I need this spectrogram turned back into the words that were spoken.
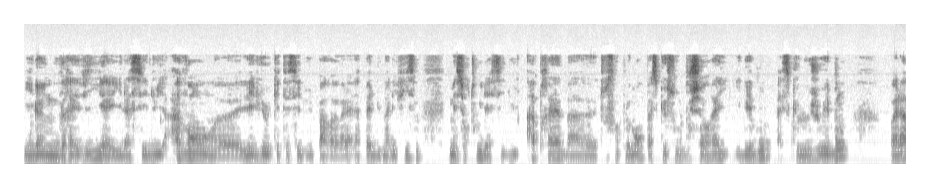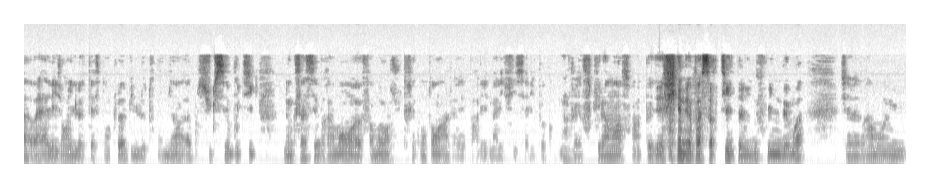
il, a une vraie vie et il a séduit avant euh, les vieux qui étaient séduits par euh, l'appel du maléfisme, mais surtout il a séduit après, bah, euh, tout simplement parce que son bouche à oreille il est bon, parce que le jeu est bon. Voilà, voilà, les gens ils le testent en club, ils le trouvent bien, hop, succès boutique. Donc ça c'est vraiment, enfin moi je suis très content. Hein, j'avais parlé de Maléfice à l'époque, j'avais foutu la main sur un PDF qui n'est pas sorti, t'as une fouine de moi j'avais vraiment eu,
